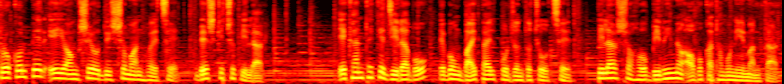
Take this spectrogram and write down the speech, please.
প্রকল্পের এই অংশেও দৃশ্যমান হয়েছে বেশ কিছু পিলার। এখান থেকে জিরাবো এবং বাইপাইল পর্যন্ত চলছে, পিলার সহ বিভিন্ন অবকাঠামো নির্মাণ কাজ।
